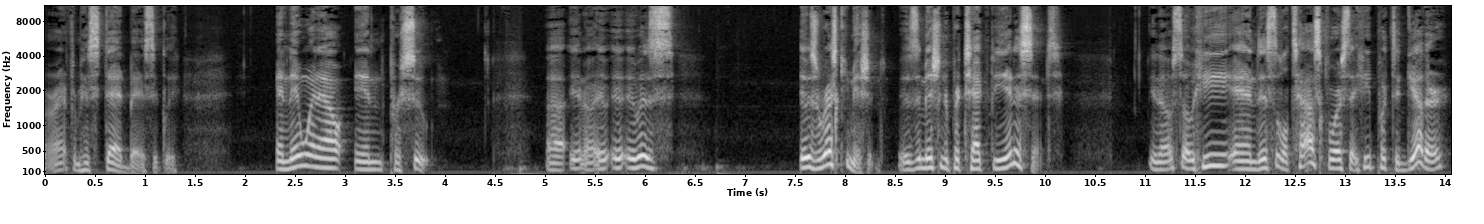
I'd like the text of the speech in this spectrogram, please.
all right, from his stead, basically and they went out in pursuit. Uh, you know, it, it, was it was a rescue mission. It was a mission to protect the innocent. You know, so he and this little task force that he put together,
